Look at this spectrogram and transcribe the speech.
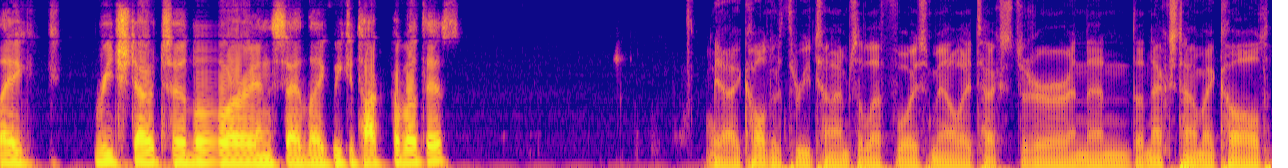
like reached out to Laura and said like we could talk about this? Yeah, I called her three times. I left voicemail. I texted her, and then the next time I called,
